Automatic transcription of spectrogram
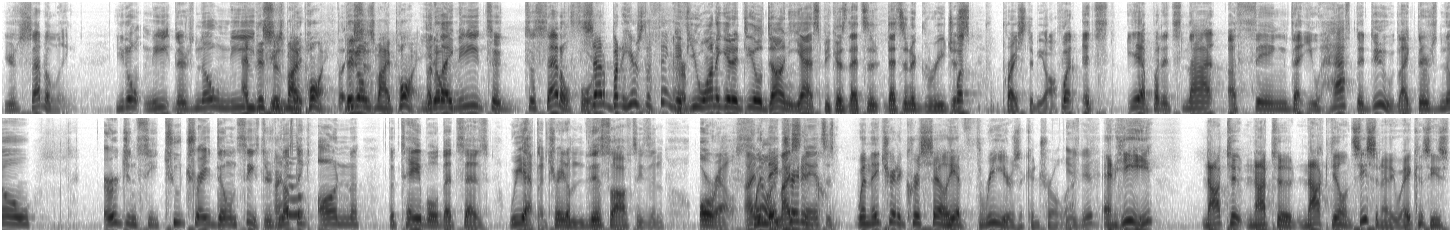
you're settling. You don't need. There's no need. and this to, is my but- point. but this is my point. You don't like- need to to settle for Set- it. but here's the thing. Herb. if you want to get a deal done, yes, because that's a that's an egregious But- price to be offered. But it's yeah, but it's not a thing that you have to do. Like there's no urgency to trade Dylan Cease. There's nothing on the table that says we have to trade him this offseason or else. I when know, they and my traded stance is- when they traded Chris Sale, he had three years of control left. did. and he not to not to knock Dylan Cease in any way because he's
